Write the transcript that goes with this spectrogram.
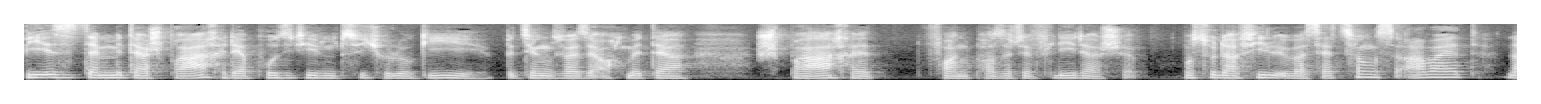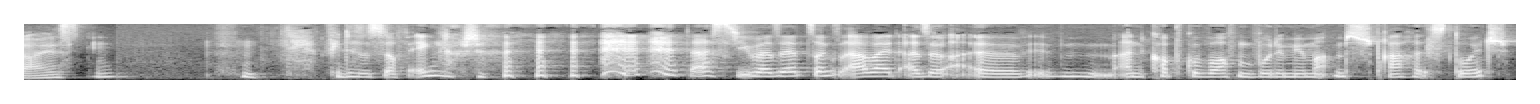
Wie ist es denn mit der Sprache der positiven Psychologie, beziehungsweise auch mit der Sprache von Positive Leadership? Musst du da viel Übersetzungsarbeit leisten? Hm. Vieles ist auf Englisch. da ist die Übersetzungsarbeit, also äh, an den Kopf geworfen wurde mir mal, Amtssprache ist Deutsch.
